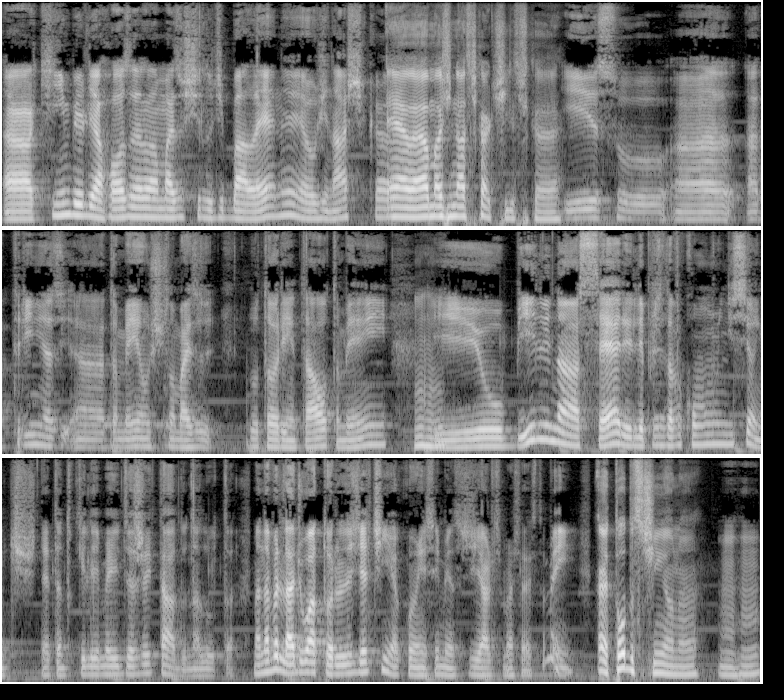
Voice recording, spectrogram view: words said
A Kimberly, a Rosa, ela é mais um estilo de balé, né? É o ginástica. É, é uma ginástica artística. é. Isso. A, a Trini ah, também é um estilo mais luta oriental também. E o Billy na série ele apresentava como um iniciante, né? Tanto que ele é meio desajeitado na luta. Mas na verdade o ator ele já tinha conhecimentos de artes marciais também. É, todos tinham, né? Uhum.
